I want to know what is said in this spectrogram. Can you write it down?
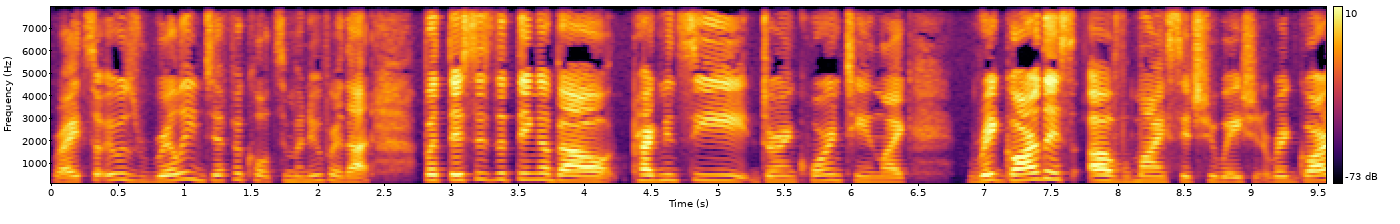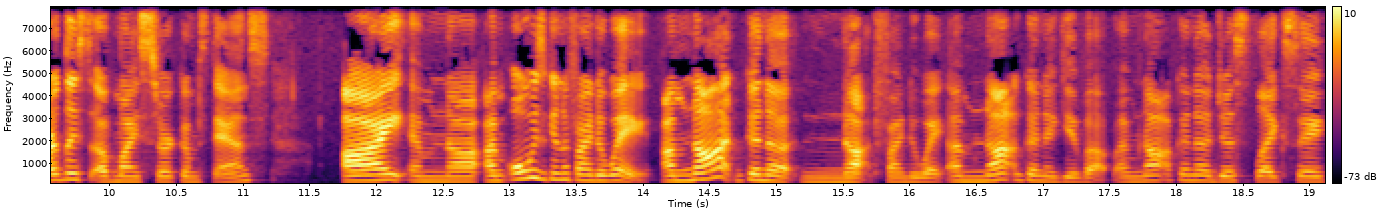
right? So it was really difficult to maneuver that. But this is the thing about pregnancy during quarantine like regardless of my situation, regardless of my circumstance, I am not, I'm always going to find a way. I'm not going to not find a way. I'm not going to give up. I'm not going to just like say,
